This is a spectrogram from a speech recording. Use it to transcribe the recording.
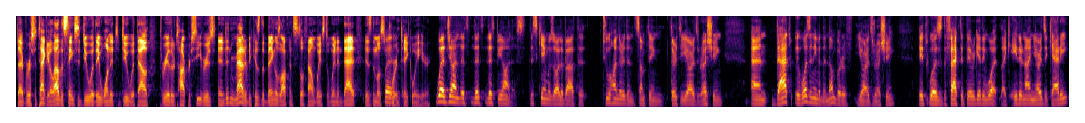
diverse attack. It allowed the Saints to do what they wanted to do without three of their top receivers, and it didn't matter because the Bengals offense still found ways to win, and that is the most important takeaway here. well john let's let's let's be honest this game was all about the 200 and something 30 yards rushing and that it wasn't even the number of yards rushing it was the fact that they were getting what like eight or nine yards a carry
